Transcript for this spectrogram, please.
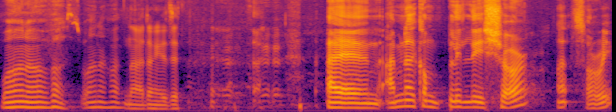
One of us, one of us. No, I don't use it. And I'm not completely sure. Uh, sorry,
